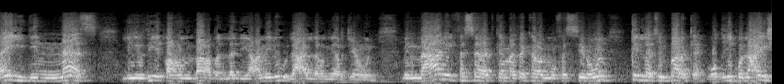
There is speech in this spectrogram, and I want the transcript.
أيدي الناس ليذيقهم بعض الذي عملوا لعلهم يرجعون. من معاني الفساد كما ذكر المفسرون قلة البركة وضيق العيش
